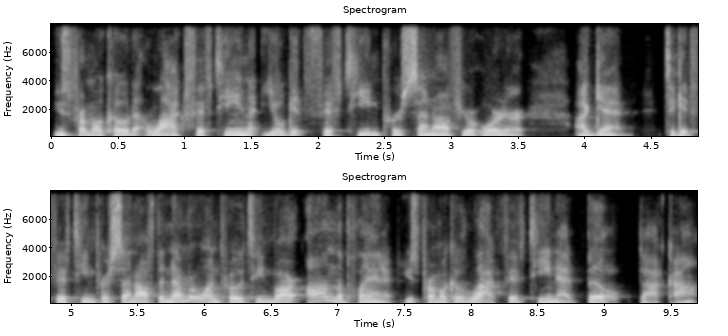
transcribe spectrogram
Use promo code LOCK15. You'll get 15% off your order. Again, to get 15% off the number one protein bar on the planet, use promo code LOCK15 at built.com.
